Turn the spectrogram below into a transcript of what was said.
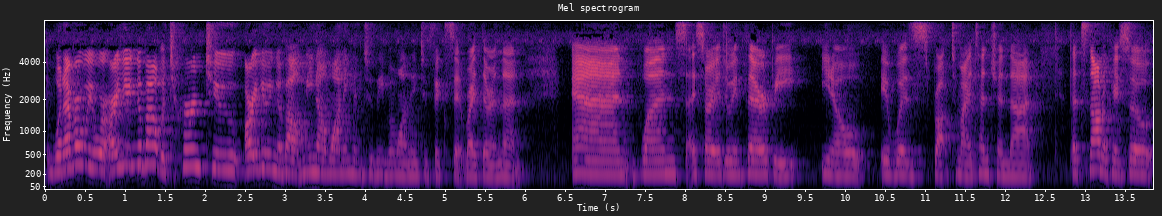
Whatever we were arguing about would turn to arguing about me not wanting him to leave and wanting to fix it right there and then. And once I started doing therapy, you know, it was brought to my attention that that's not okay. So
